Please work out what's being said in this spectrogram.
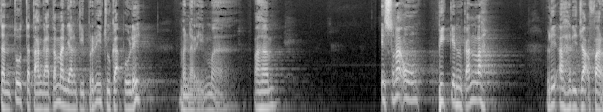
tentu tetangga teman yang diberi juga boleh menerima. Paham? Isna'u bikinkanlah li ahli Ja'far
